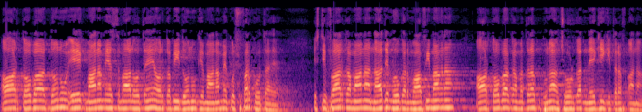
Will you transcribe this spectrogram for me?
اور توبہ دونوں ایک معنی میں استعمال ہوتے ہیں اور کبھی دونوں کے معنی میں کچھ فرق ہوتا ہے۔ استغفار کا معنی نادم ہو کر معافی مانگنا اور توبہ کا مطلب گناہ چھوڑ کر نیکی کی طرف آنا۔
